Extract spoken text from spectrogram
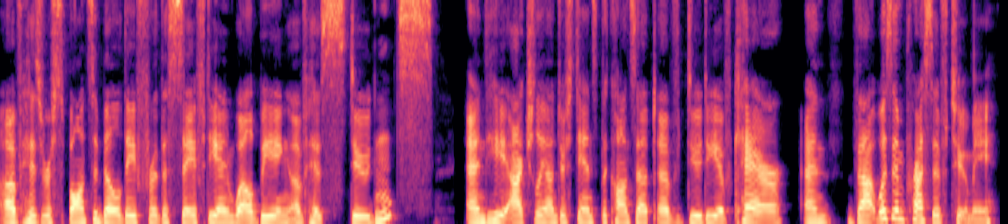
of his responsibility for the safety and well being of his students. And he actually understands the concept of duty of care. And that was impressive to me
